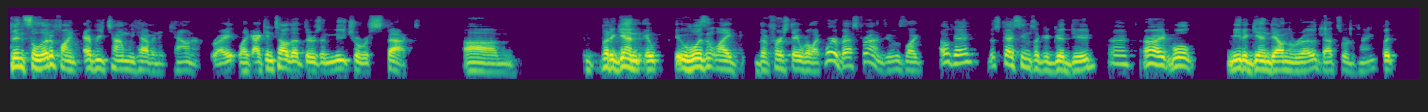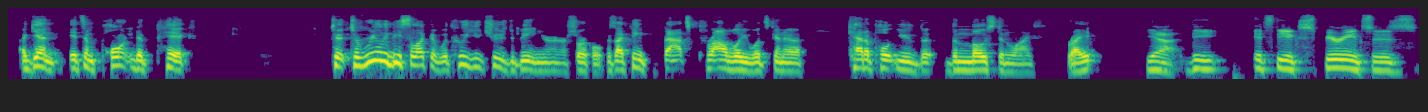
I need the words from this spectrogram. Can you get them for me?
been solidifying every time we have an encounter, right? Like I can tell that there's a mutual respect. Um, but again, it, it wasn't like the first day we're like, we're best friends. It was like, okay, this guy seems like a good dude. Eh, all right, we'll meet again down the road, that sort of thing. But again, it's important to pick to, to really be selective with who you choose to be in your inner circle because I think that's probably what's going to catapult you the, the most in life, right? Yeah, the it's the experiences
